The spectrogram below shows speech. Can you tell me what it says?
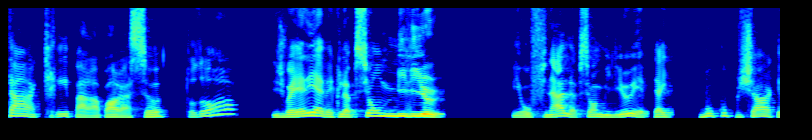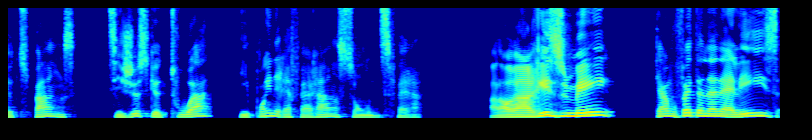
t'ancrer par rapport à ça. Tu vas dire, ah, je vais y aller avec l'option milieu. Et au final, l'option milieu est peut-être beaucoup plus chère que tu penses. C'est juste que toi, tes points de référence sont différents. Alors, en résumé, quand vous faites une analyse,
